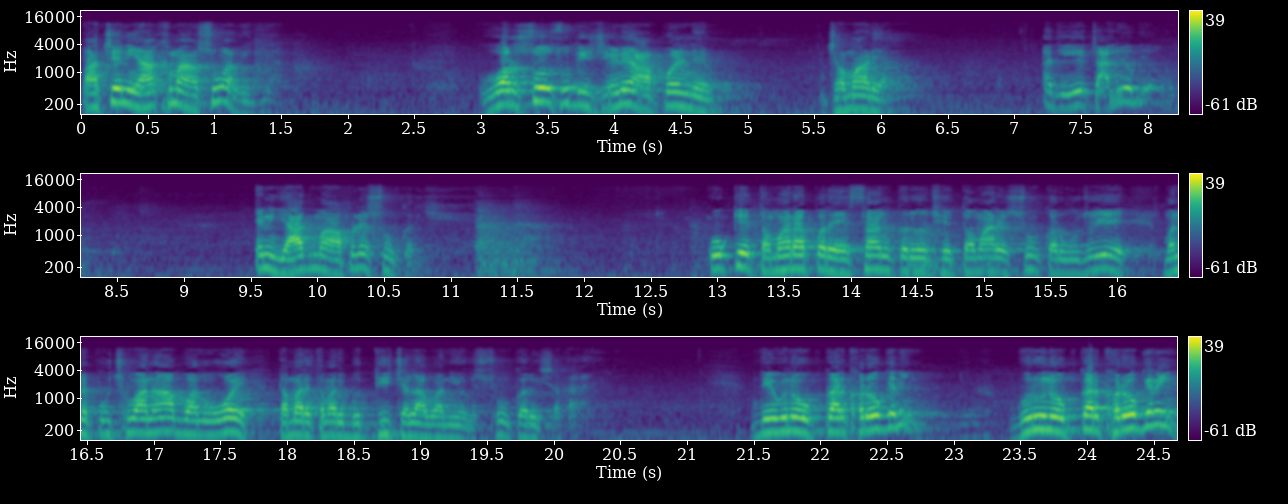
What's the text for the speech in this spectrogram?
પાંચેની આંખમાં આંસુ આવી ગયા. વર્ષો સુધી જેણે આપણને જમાડ્યા. આજે એ ચાલ્યો ગયો. એની યાદમાં આપણે શું કરીએ? કોકે તમારા પર એહસાન કર્યો છે, તમારે શું કરવું જોઈએ? મને પૂછવા ના આવવાનું હોય, તમારે તમારી બુદ્ધિ ચલાવવાની હોય, શું કરી શકાય? દેવનો ઉપકાર ખરો કે નહીં? ગુરુનો ઉપકાર ખરો કે નહીં?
